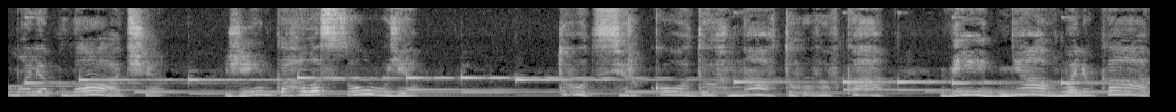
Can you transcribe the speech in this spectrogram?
Маля плаче, жінка галасує. Тут Сірко догнав того вовка, відняв малюка,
